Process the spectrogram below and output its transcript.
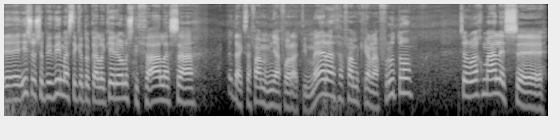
Ε, ίσως επειδή είμαστε και το καλοκαίρι όλο στη θάλασσα, εντάξει, θα φάμε μια φορά τη μέρα, θα φάμε και κανένα φρούτο. Ξέρω, εγώ, έχουμε άλλες ε,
